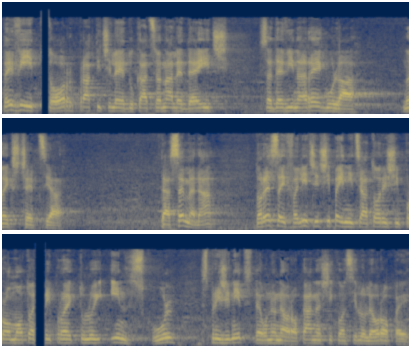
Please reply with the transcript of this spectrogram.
pe viitor practicile educaționale de aici să devină regula nu excepția. De asemenea, doresc să-i felicit și pe inițiatorii și promotorii proiectului In School, sprijinit de Uniunea Europeană și Consiliul Europei.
